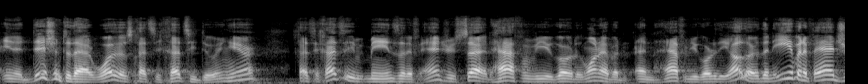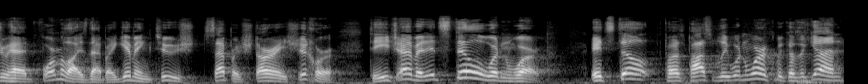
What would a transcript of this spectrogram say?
in addition to that, what is chetzi chetzi doing here? Chetzi chetzi means that if Andrew said half of you go to one Evan and half of you go to the other, then even if Andrew had formalized that by giving two separate shtare shichur to each Evan, it still wouldn't work. It still possibly wouldn't work because again,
